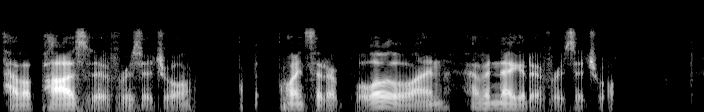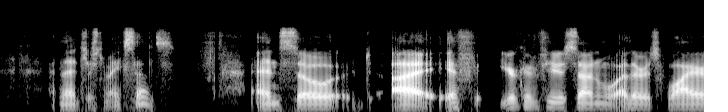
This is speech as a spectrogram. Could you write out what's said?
have a positive residual. The points that are below the line have a negative residual. And that just makes sense. And so uh, if you're confused on whether it's y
